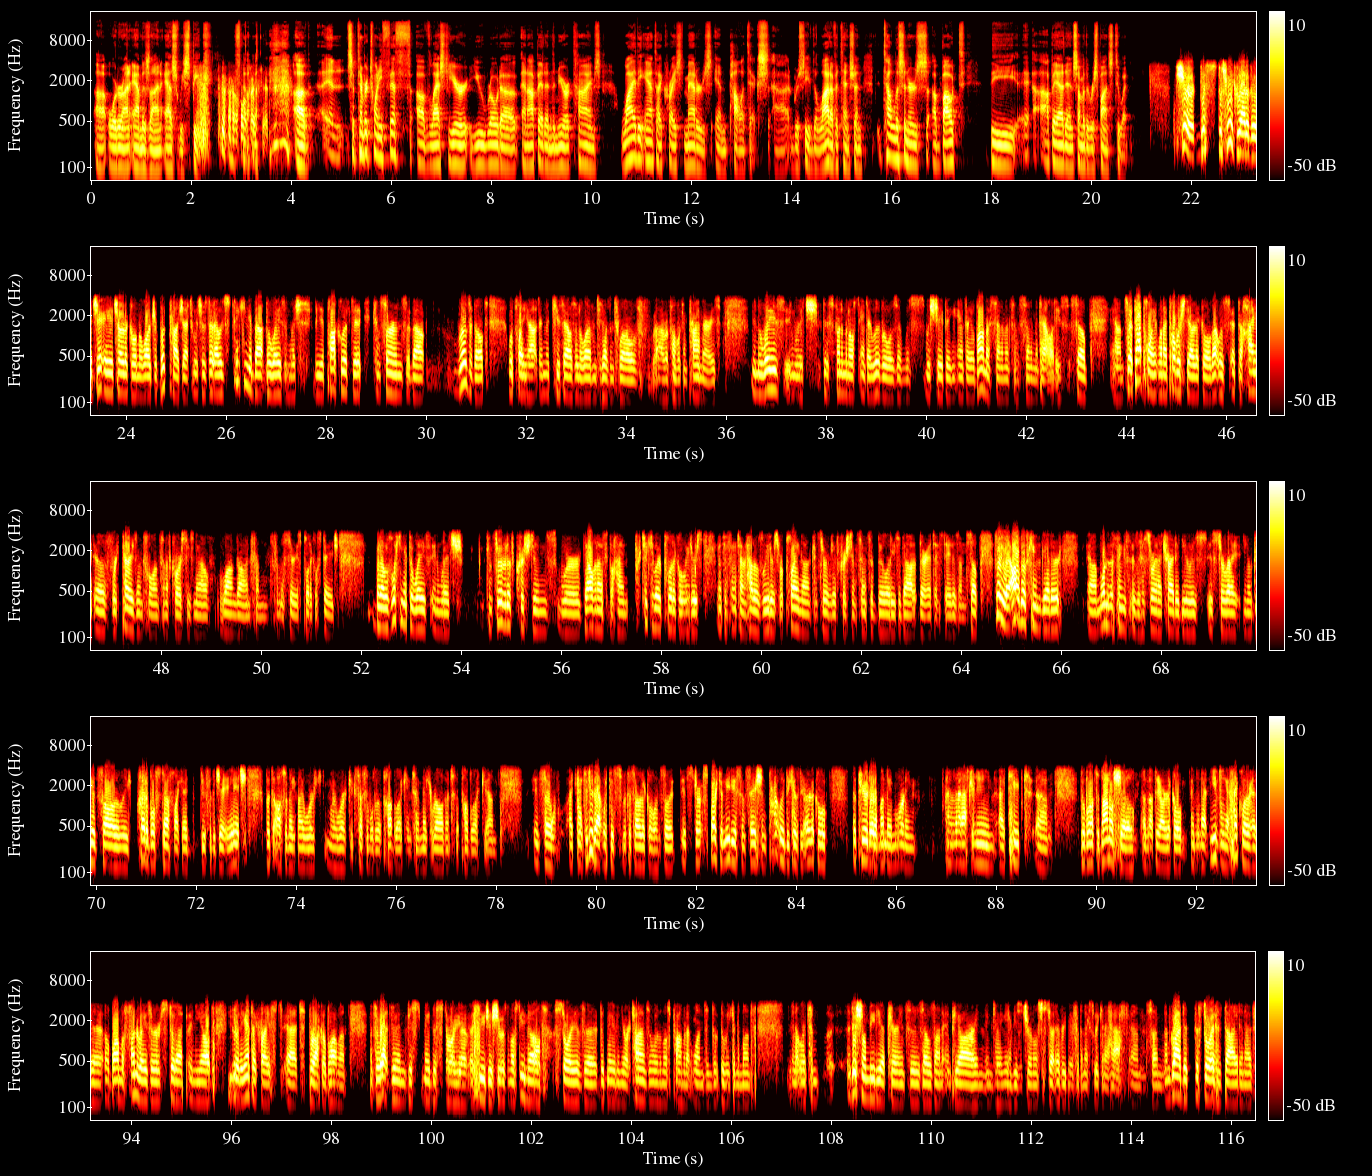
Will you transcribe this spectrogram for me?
uh, order on Amazon as we speak. well, uh, in September 25th of last year, you wrote a, an op-ed in the New York Times. Why the Antichrist matters in politics uh, received a lot of attention. Tell listeners about the uh, op-ed and some of the response to it. Sure. This this really grew out of the JAH article in the larger book project, which was that I was thinking about the ways in which the apocalyptic concerns about Roosevelt were playing out in the 2011-2012 uh, Republican primaries, in the ways in which this fundamentalist anti-liberalism was was shaping anti-Obama sentiments and sentimentalities. So, um, so at that point, when I published the article, that was at the height of Rick Perry's influence, and of course, he's now long gone from from the serious political stage. But I was looking at the ways in which conservative Christians were galvanized behind particular political leaders, and at the same time, how those leaders were playing on conservative Christian sensibilities about their anti-statism. So, so anyway, all of those came together um, one of the things as a historian I try to do is is to write you know good, solidly credible stuff like I do for the JAH, but to also make my work my work accessible to the public and to make it relevant to the public. Um, and so I tried to do that with this with this article, and so it, it sparked a media sensation partly because the article appeared on a Monday morning, and that afternoon I taped. Um, the Lawrence O'Donnell show about the article, and then that evening, a heckler at an Obama fundraiser stood up and yelled, "You are the Antichrist" at Barack Obama, and so that then just made this story a, a huge issue. It was the most emailed story of the the day in the New York Times and one of the most prominent ones in the, the week and the month. And it led to uh, additional media appearances. I was on NPR and, and doing interviews with journalists just about every day for the next week and a half. And so I'm, I'm glad that the story has died and I've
